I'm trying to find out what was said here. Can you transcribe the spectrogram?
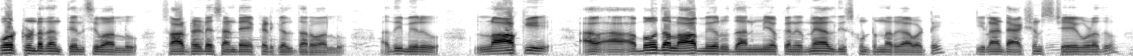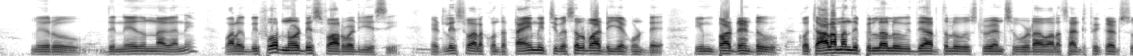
కోర్టు ఉండదని తెలిసి వాళ్ళు సాటర్డే సండే ఎక్కడికి వెళ్తారు వాళ్ళు. అది మీరు లాకి అబౌ ద లా మీరు దాని మీ యొక్క నిర్ణయాలు తీసుకుంటున్నారు కాబట్టి ఇలాంటి యాక్షన్స్ చేయకూడదు. మీరు దీన్ని ఏది ఉన్నా కానీ వాళ్ళకి బిఫోర్ నోటీస్ ఫార్వర్డ్ చేసి అట్లీస్ట్ వాళ్ళకి కొంత టైం ఇచ్చి వెసులుబాటు ఇవ్వకుంటే ఇంపార్టెంట్ చాలామంది పిల్లలు విద్యార్థులు స్టూడెంట్స్ కూడా వాళ్ళ సర్టిఫికెట్స్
